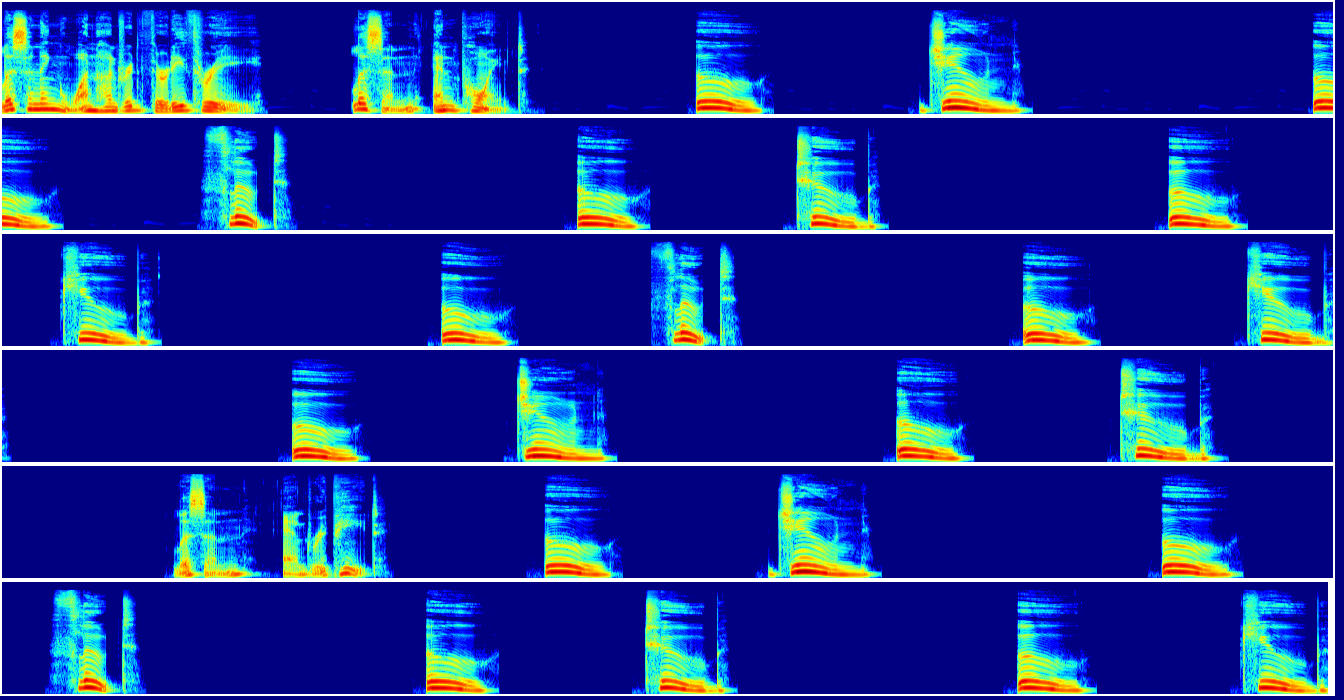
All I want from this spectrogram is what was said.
Listening 133. Listen and point. Ooh. June. Ooh. Flute. Ooh. Tube. Ooh. Cube. Ooh. Flute. Ooh. Cube. Ooh. June. Ooh. Tube. Listen and repeat. Ooh. June. Ooh. Flute. Ooh. Tube. Ooh. Cube.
